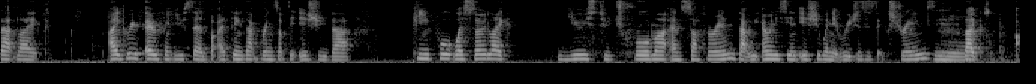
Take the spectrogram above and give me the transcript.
that like I agree with everything you said, but I think that brings up the issue that people we're so like used to trauma and suffering that we only see an issue when it reaches its extremes. Like I-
